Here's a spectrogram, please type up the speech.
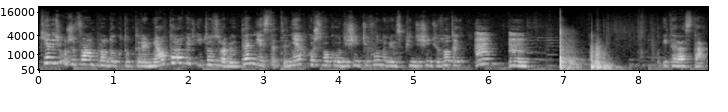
Kiedyś używałam produktu, który miał to robić i to zrobił. Ten niestety nie, kosztował około 10 funtów, więc 50 zł. Mm, mm. I teraz tak.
